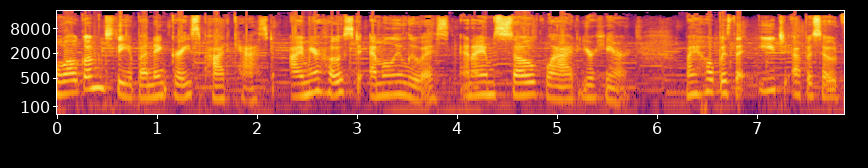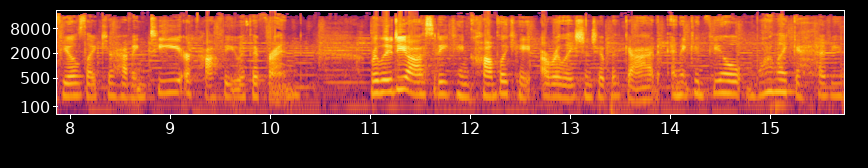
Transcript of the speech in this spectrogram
Welcome to the Abundant Grace Podcast. I'm your host, Emily Lewis, and I am so glad you're here. My hope is that each episode feels like you're having tea or coffee with a friend. Religiosity can complicate our relationship with God, and it can feel more like a heavy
